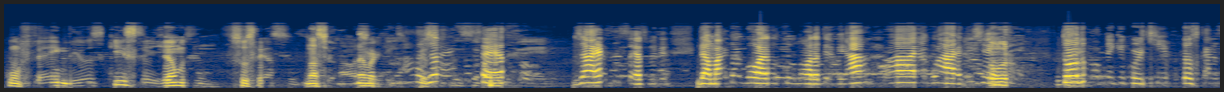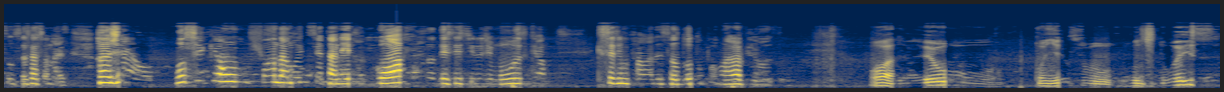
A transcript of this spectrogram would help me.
com fé em Deus, que sejamos um sucesso nacional, né, Marquinhos? Ah, já é sucesso. Já é sucesso. porque Ainda mais agora no Sonora TVA. Ai, aguarde, gente. Todo mundo tem que curtir, porque os caras são sensacionais. Rangel, você que é um fã da Noite Sertaneja, gosta desse estilo de música, que você tem me falar dessa dupla maravilhosa. Olha, eu conheço os dois,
